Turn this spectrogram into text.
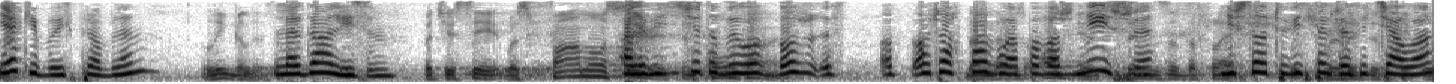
Jaki był ich problem? Legalizm. Ale widzicie, to było w, Boży, w oczach Pawła poważniejsze niż te oczywiste grzechy ciała,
